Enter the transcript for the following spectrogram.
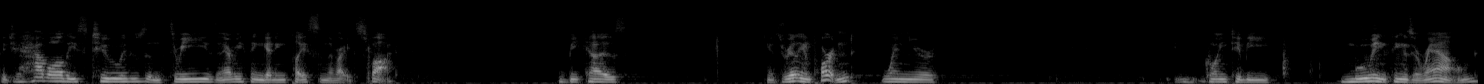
that you have all these twos and threes and everything getting placed in the right spot. Because it's really important when you're going to be moving things around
